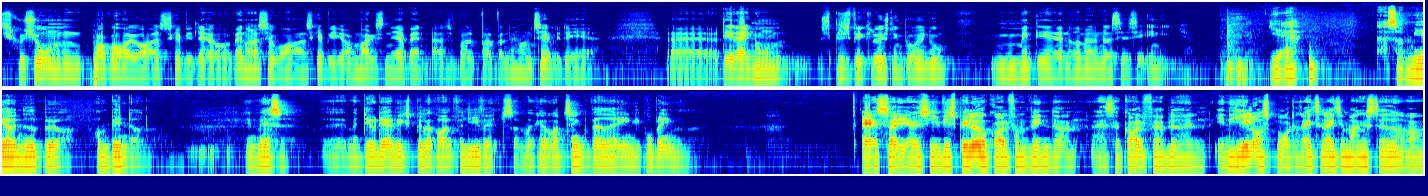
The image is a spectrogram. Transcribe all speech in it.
diskussionen pågår jo, og skal vi lave vandreservoirer, skal vi ommagasinere vand, altså hvordan håndterer vi det her? Øh, og det er der ikke nogen specifik løsning på endnu, men det er noget, man er nødt til at se ind i. Ja, altså mere nedbør om vinteren. En masse Øh, men det er jo der, vi ikke spiller golf alligevel, så man kan jo godt tænke, hvad er egentlig problemet? Altså, jeg vil sige, vi spiller jo golf om vinteren. Altså, golf er blevet en, en helårssport rigtig, rigtig mange steder, og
